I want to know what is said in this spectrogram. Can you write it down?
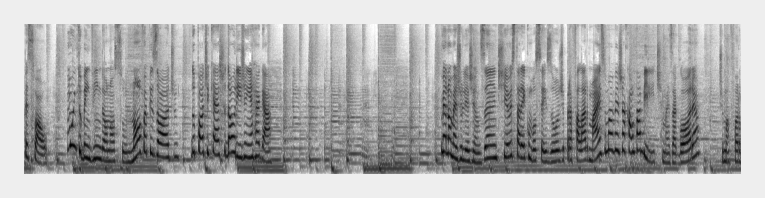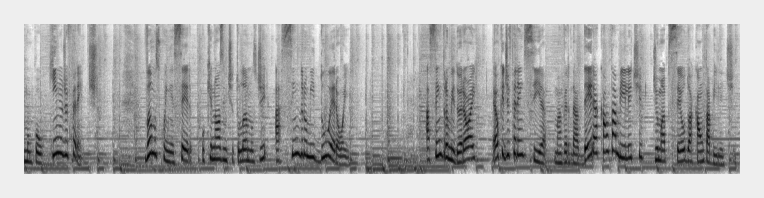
Pessoal! Muito bem-vindo ao nosso novo episódio do podcast da Origem RH. Meu nome é Julia Gianzanti e eu estarei com vocês hoje para falar mais uma vez de accountability, mas agora de uma forma um pouquinho diferente. Vamos conhecer o que nós intitulamos de a Síndrome do Herói. A Síndrome do Herói é o que diferencia uma verdadeira accountability de uma pseudo-accountability.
